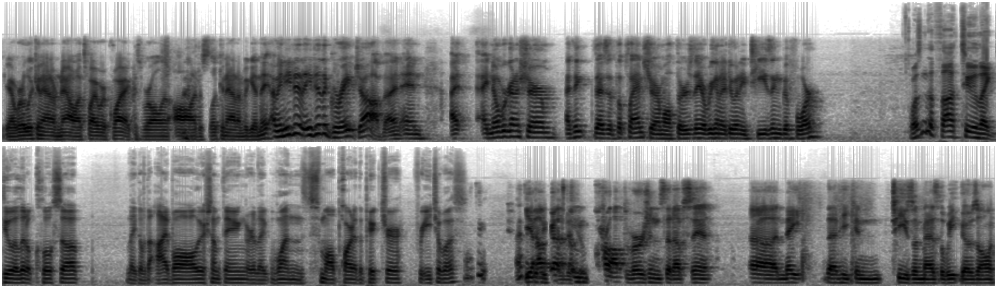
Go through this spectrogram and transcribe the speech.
Yeah, we're looking at him now. That's why we're quiet because we're all in awe just looking at him again. They, I mean, he did he did a great job, and and I I know we're gonna share him. I think that's at the plan. Share him all Thursday. Are we gonna do any teasing before? Wasn't the thought to like do a little close up, like of the eyeball or something, or like one small part of the picture for each of us? I think. I think Yeah, I've got some do. cropped versions that I've sent uh, Nate that he can tease them as the week goes on.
